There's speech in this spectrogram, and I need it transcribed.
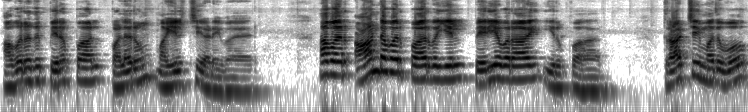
அவரது பிறப்பால் பலரும் மகிழ்ச்சி அடைவர். அவர் ஆண்டவர் பார்வையில் பெரியவராய் இருப்பார். திராட்சை மதுவோ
